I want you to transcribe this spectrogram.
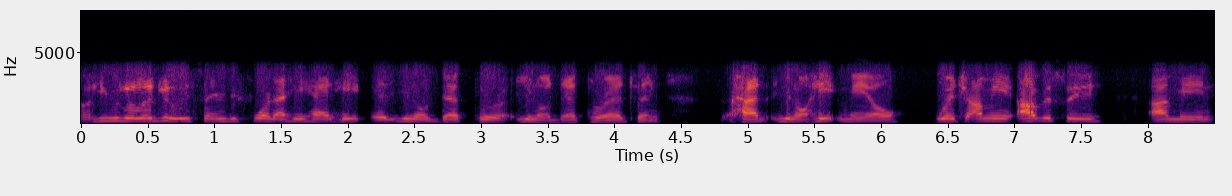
uh, he was allegedly saying before that he had hate, uh, you know, death to you know death threats and had you know hate mail. Which I mean, obviously, I mean,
